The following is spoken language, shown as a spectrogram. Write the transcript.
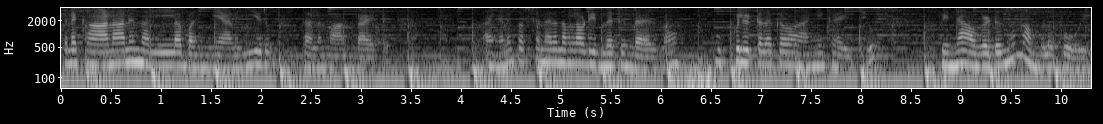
പിന്നെ കാണാനും നല്ല ഭംഗിയാണ് ഈ ഒരു സ്ഥലം മാത്രമായിട്ട് അങ്ങനെ കുറച്ച് നേരം നമ്മൾ അവിടെ ഇരുന്നിട്ടുണ്ടായിരുന്നു. ഉപ്പിലിട്ടതൊക്കെ വാങ്ങി കഴിച്ചു. പിന്നെ അവിടെ നിന്ന് നമ്മൾ പോയി.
